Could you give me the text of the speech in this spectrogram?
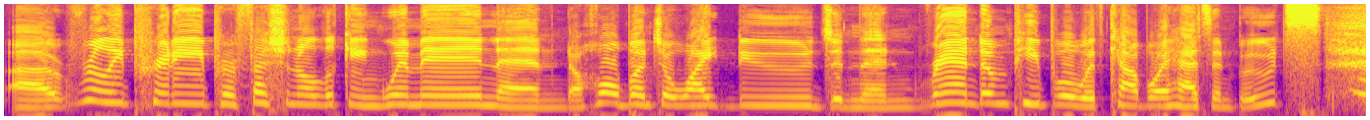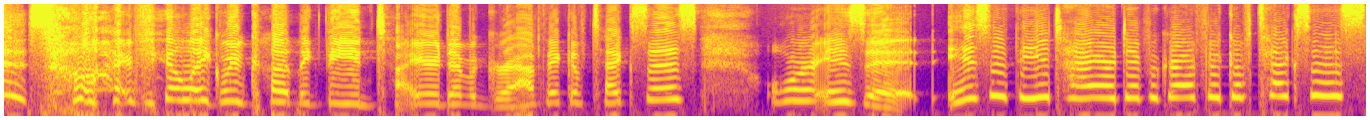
uh, really pretty professional looking women and a whole bunch of white dudes and then random people with cowboy hats and boots. So I feel like we've got like the entire demographic of Texas, or is it? Is it the entire demographic of Texas?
